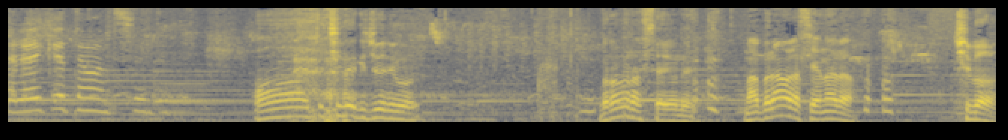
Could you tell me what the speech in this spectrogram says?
برای که تمام شده آه تو چی بگی جونی بود برام یا نه؟ ما برام رفتی چی با؟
